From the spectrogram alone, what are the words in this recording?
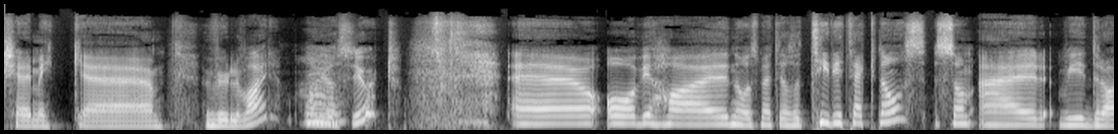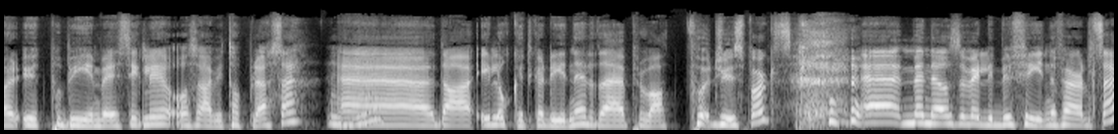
keramikkvulvar, har vi også gjort. Uh, og vi har noe som heter også Tiddy Technos, som er Vi drar ut på byen, basically, og så er vi toppløse. eh, da I lukket gardiner, det er privat på Juicebox. eh, men det er også en veldig befriende følelse.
